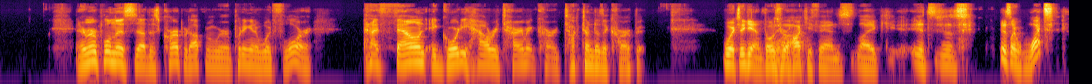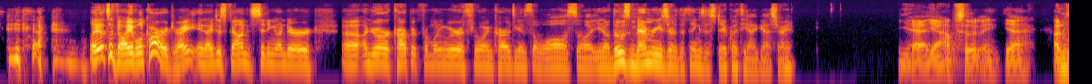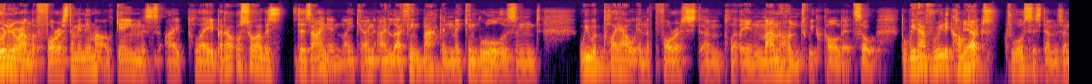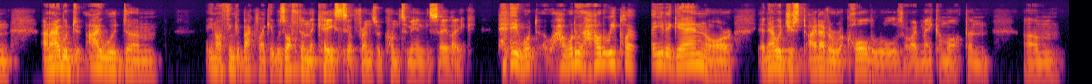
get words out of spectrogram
And I remember pulling this uh, this carpet up, and we were putting in a wood floor, and I found a Gordie Howe retirement card tucked under the carpet. Which again, those wow. who are hockey fans, like it's just it's like what? Like that's a valuable card, right? And I just found it sitting under uh, under our carpet from when we were throwing cards against the wall. So you know, those memories are the things that stick with you, I guess, right? Yeah, yeah, absolutely. Yeah. And running around the forest. I mean, the amount of games I played, but also I was designing. Like, I, I think back and making rules, and we would play out in the forest, and um, playing manhunt. We called it. So, but we'd have really complex yep. rule systems, and and I would I would um you know, I think back like it was often the case that friends would come to me and say like, "Hey, what? How what do how do we play it again?" Or and I would just I'd either recall the rules or I'd make them up, and um,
